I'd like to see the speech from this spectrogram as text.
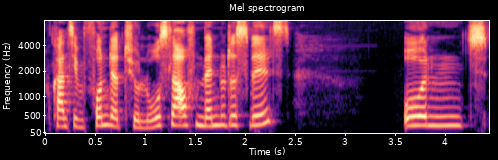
Du kannst eben von der Tür loslaufen, wenn du das willst. Und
